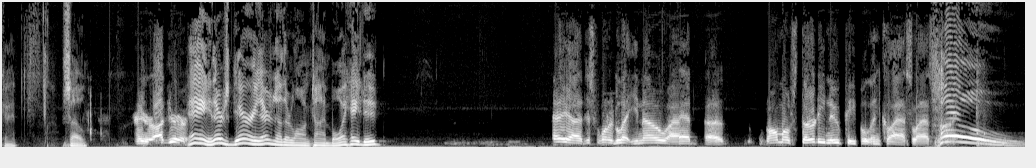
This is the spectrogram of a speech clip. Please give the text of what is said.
Okay. So, Hey, Roger. hey, there's Gary. There's another long time boy. Hey, dude. Hey, I just wanted to let you know I had uh, almost 30 new people in class last night. Oh,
